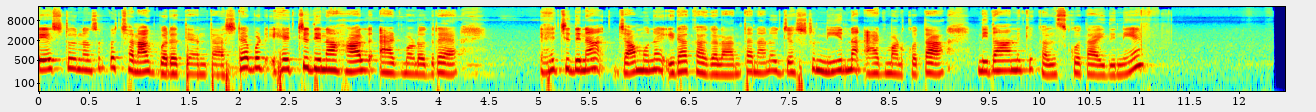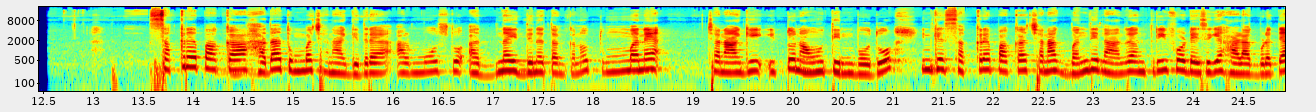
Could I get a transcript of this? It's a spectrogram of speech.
ಟೇಸ್ಟು ಇನ್ನೊಂದು ಸ್ವಲ್ಪ ಚೆನ್ನಾಗಿ ಬರುತ್ತೆ ಅಂತ ಅಷ್ಟೇ. ಬಟ್ ಹೆಚ್ಚು ದಿನ ಹಾಲು ಆ್ಯಡ್ ಮಾಡಿದ್ರೆ ಹೆಚ್ಚು ದಿನ ಜಾಮೂನ ಇಡೋಕ್ಕಾಗಲ್ಲ ಅಂತ ನಾನು ಜಸ್ಟ್ ನೀರನ್ನ ಆ್ಯಡ್ ಮಾಡ್ಕೋತಾ ನಿಧಾನಕ್ಕೆ ಕಲಿಸ್ಕೋತಾ ಇದ್ದೀನಿ. ಸಕ್ಕರೆ ಪಾಕ, ಹದ ತುಂಬ ಚೆನ್ನಾಗಿದ್ದರೆ ಆಲ್ಮೋಸ್ಟು ಹದಿನೈದು ದಿನ ತನಕನೂ ತುಂಬಾ ಚೆನ್ನಾಗಿ ಇಟ್ಟು ನಾವು ತಿನ್ಬೋದು. ಇನ್ಗೆ ಸಕ್ಕರೆ ಪಾಕ ಚೆನ್ನಾಗಿ ಬಂದಿಲ್ಲ ಅಂದರೆ ಒಂದು ತ್ರೀ ಫೋರ್ ಡೇಸಿಗೆ ಹಾಳಾಗ್ಬಿಡುತ್ತೆ.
